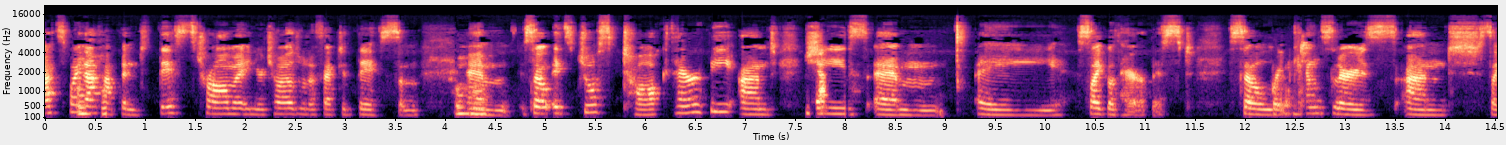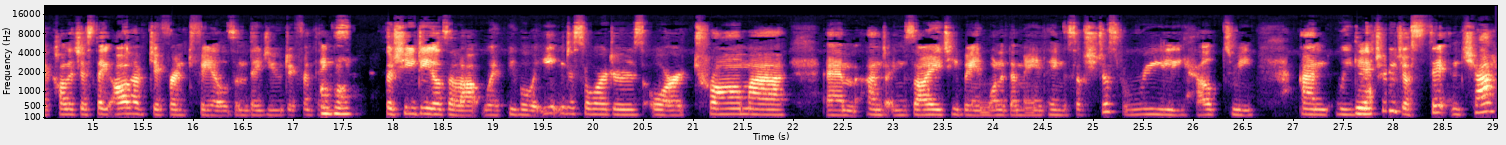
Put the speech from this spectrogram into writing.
That's why that happened. This trauma in your childhood affected this, and Mhm. um, so it's just talk therapy, and Yeah. she's um, a psychotherapist. So Brilliant. counselors and psychologists, they all have different fields and they do different things. Mhm. So she deals a lot with people with eating disorders or trauma um, and anxiety being one of the main things. So she just really helped me. And we Yeah. literally just sit and chat.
